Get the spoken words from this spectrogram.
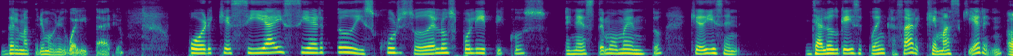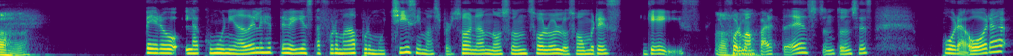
del matrimonio igualitario porque sí hay cierto discurso de los políticos en este momento que dicen, ya los gays se pueden casar, ¿qué más quieren? Pero la comunidad LGTBI está formada por muchísimas personas, no son solo los hombres gays que forman parte de esto. Entonces, por ahora,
